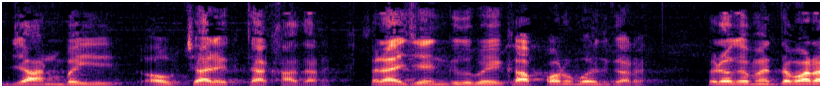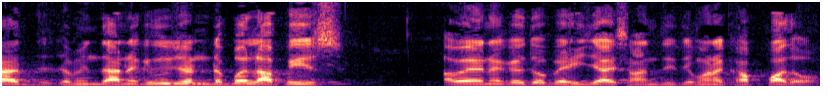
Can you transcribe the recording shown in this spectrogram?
જાન ભાઈ, ઔપચારિકતા ખાતર. પેલા જઈને કીધું, ભાઈ, કાપવાનું બંધ કરે. પેલો કે, મેં તમારા જમીનદારને કીધું છે ને ડબલ આપીશ. હવે એને કહી દો બેસી જાય શાંતિથી, મને કાપવા દો.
